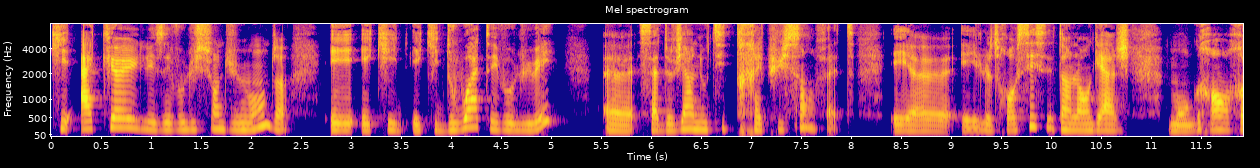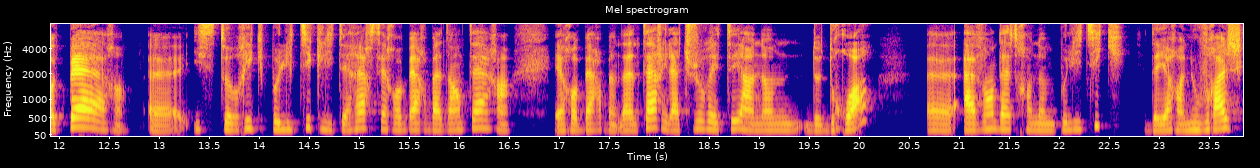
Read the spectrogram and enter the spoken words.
qui accueille les évolutions du monde et, qui, et qui doit évoluer, euh, ça devient un outil très puissant en fait. Et, euh, et le droit aussi, c'est un langage. Mon grand repère euh, historique, politique, littéraire, c'est Robert Badinter. Et Robert Badinter, il a toujours été un homme de droit euh, avant d'être un homme politique. D'ailleurs, un ouvrage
